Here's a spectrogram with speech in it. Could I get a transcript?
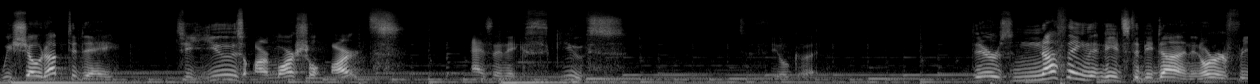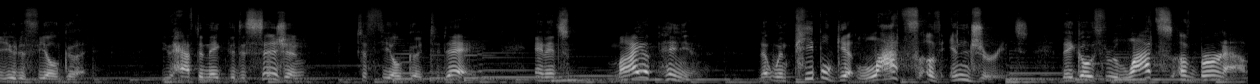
We showed up today to use our martial arts as an excuse to feel good. There's nothing that needs to be done in order for you to feel good. You have to make the decision to feel good today. And it's my opinion that when people get lots of injuries, they go through lots of burnout,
